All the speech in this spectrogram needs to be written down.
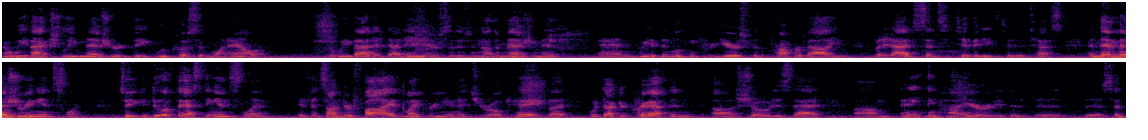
Now we've actually measured the glucose at one hour. So we've added that in there so there's another measurement and we have been looking for years for the proper value, but it adds sensitivity to the test. And then measuring insulin. So you can do a fasting insulin. If it's under five microunits, you're okay, but what Dr. Crafton uh, showed is that um, anything higher, the, the, the,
